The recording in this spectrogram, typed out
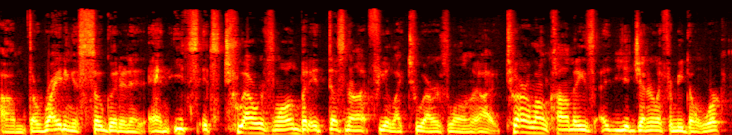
um, the writing is so good in it, and it's it's two hours long, but it does not feel like two hours long. Uh, two hour long comedies uh, generally for me don't work.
